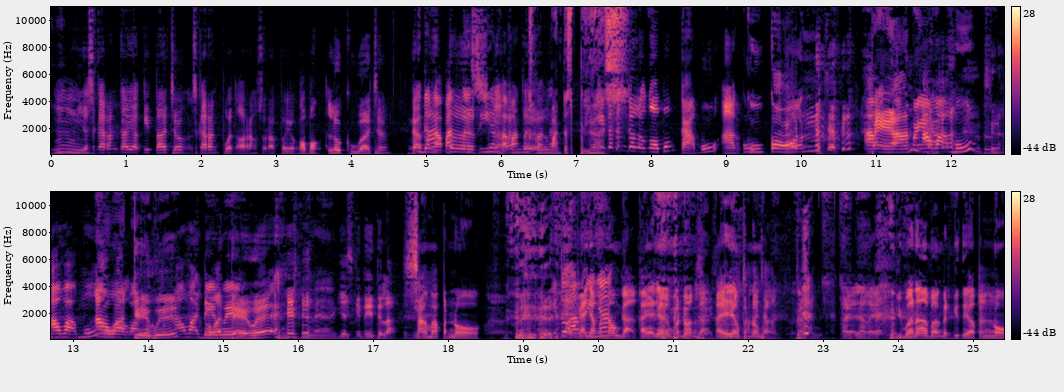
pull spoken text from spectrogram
Mm. Ya sekarang kayak kita aja, sekarang buat orang Surabaya ngomong lo gua aja. Nggak Udah nggak pantes, iya, nggak pantes. banget. Pantes belas. Kita kan kalau ngomong kamu, aku, Aku, kon, Pean, awakmu, awakmu, Awak dewe. awak awak dewe. dewe. Nah, ya segitu itulah. sama peno. itu Kayaknya artinya peno enggak? Kayaknya yang peno enggak? Kayak yang peno enggak? Jangan, Kayaknya kayak gimana banget gitu ya peno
